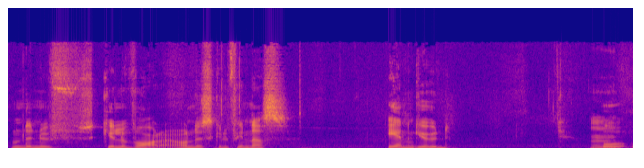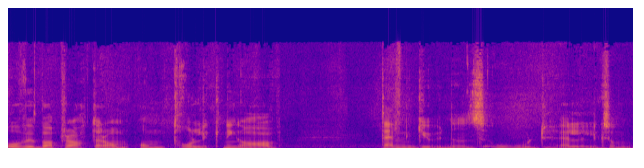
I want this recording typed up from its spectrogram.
om det nu skulle vara, om det skulle finnas en gud Mm. och, och vi bara pratar om, om tolkning av den gudens ord eller liksom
